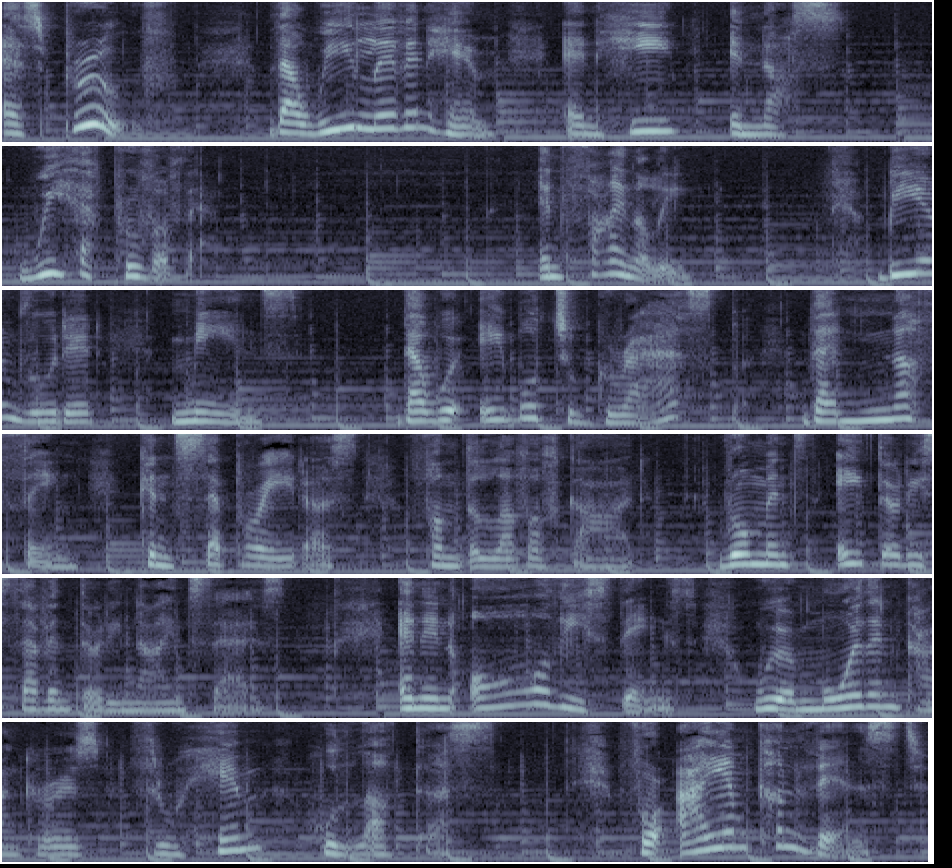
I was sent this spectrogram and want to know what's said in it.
as proof that we live in him and he in us." We have proof of that. And finally, being rooted means that we're able to grasp that nothing can separate us from the love of God. Romans 8:37 39 says, and in all these things, we are more than conquerors through him who loved us. For I am convinced,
